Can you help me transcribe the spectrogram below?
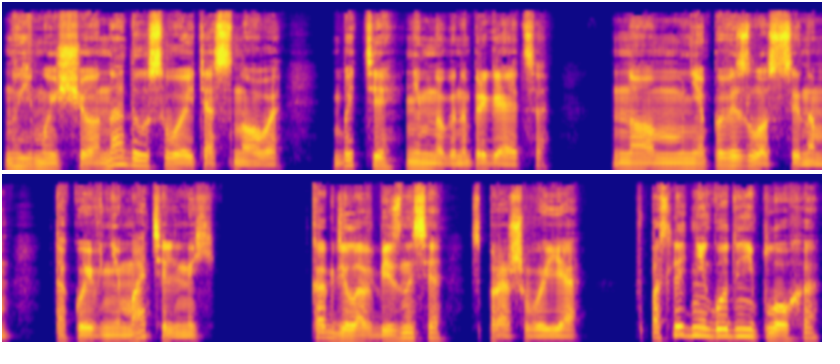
но ему еще надо усвоить основы. Бетти немного напрягается. Но мне повезло с сыном. Такой внимательный. «Как дела в бизнесе?» — спрашиваю я. «В последние годы неплохо.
